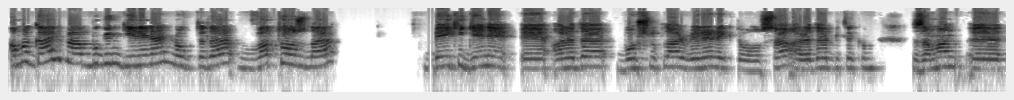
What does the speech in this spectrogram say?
Ama galiba bugün gelinen noktada Vatoz'la belki gene e, arada boşluklar vererek de olsa, arada bir takım zaman e,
